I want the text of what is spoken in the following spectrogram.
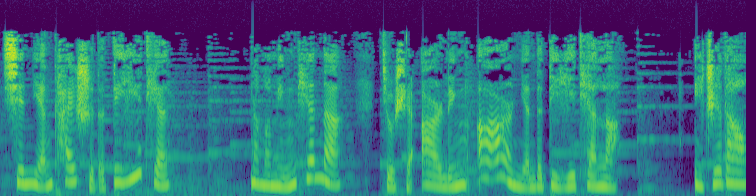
新年开始的第一天。那么明天呢，就是二零二二年的第一天了。你知道？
